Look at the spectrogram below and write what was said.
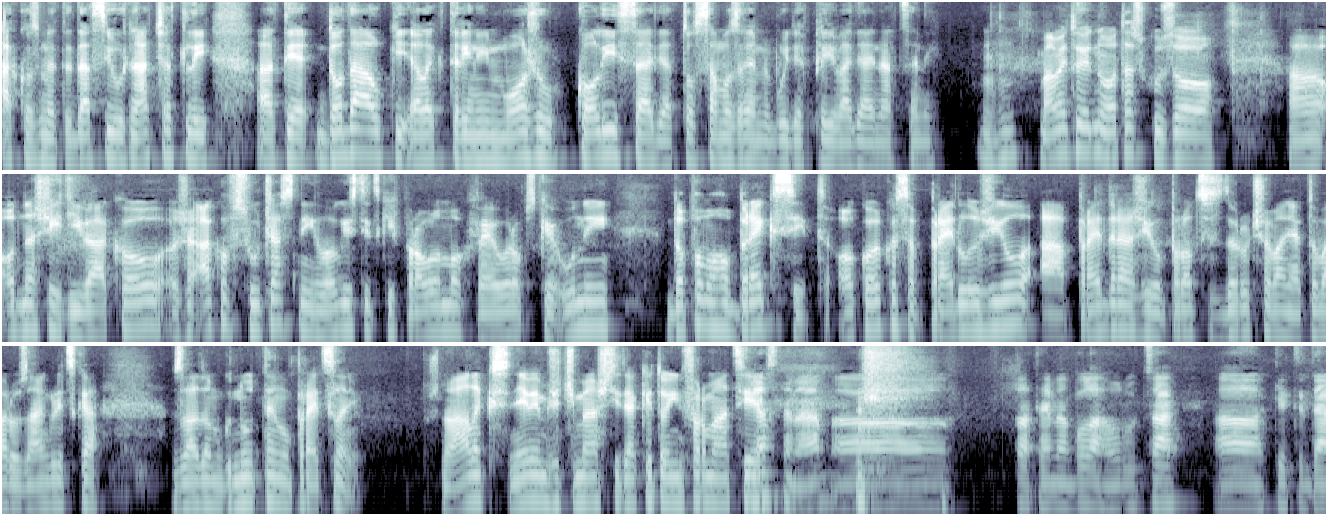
ako sme teda si už načetli, tie dodávky elektriny môžu kolísať a to samozrejme bude vplývať aj na ceny. Uh-huh. Máme tu jednu otázku zo, od našich divákov, že ako v súčasných logistických problémoch v Európskej únii dopomohol Brexit, o koľko sa predlžil a predražil proces doručovania tovaru z Anglicka vzhľadom k nutnému precleniu. No Alex, neviem, že či máš ty takéto informácie. Jasné mám. Uh, tá téma bola horúca, keď teda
